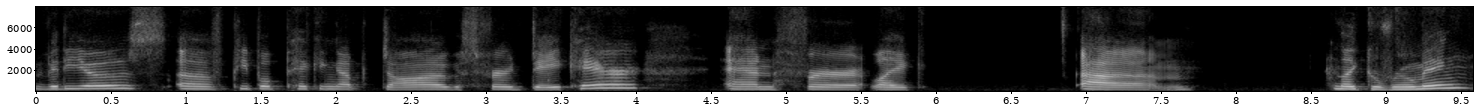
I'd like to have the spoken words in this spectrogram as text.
videos of people picking up dogs for daycare and for like um like grooming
